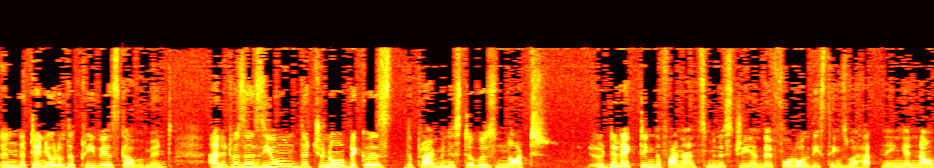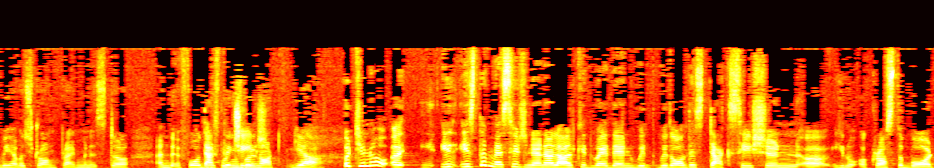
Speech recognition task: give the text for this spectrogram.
in the tenure of the previous government and it was assumed that you know because the prime minister was not uh, directing the finance ministry and therefore all these things were happening and now we have a strong prime minister and therefore that these things change. will not yeah but you know uh, is, the message Naina Lal Kidwai then with with all this taxation uh, you know across the board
